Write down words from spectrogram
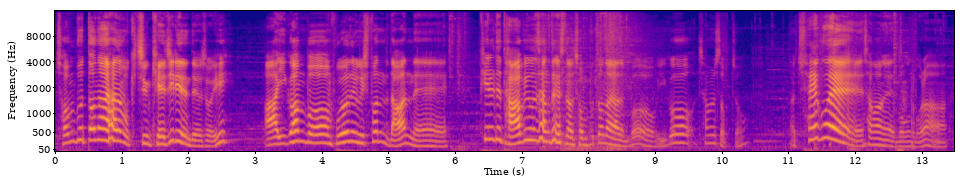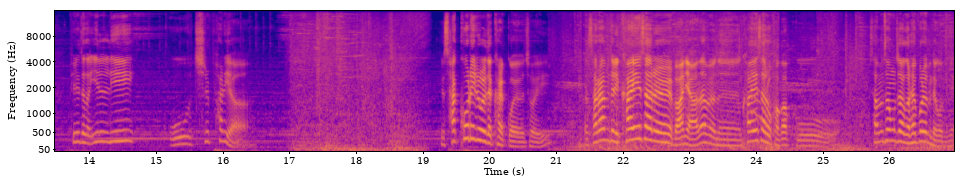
전부 떠나야 하는 뭐 지금 개질이는데요 저희? 아 이거 한번 보여드리고 싶었는데 나왔네 필드 다 비운 상태에서 난 전부 떠나야 하는 법 이거 참을 수 없죠 아, 최고의 상황에 먹은 거라 필드가 1, 2, 5, 7, 8이야 사코리롤 덱 할 거예요 저희. 그러니까 사람들이 카이사를 많이 안 하면은 카이사로 가갖고 삼성작을 해버리면 되거든요.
